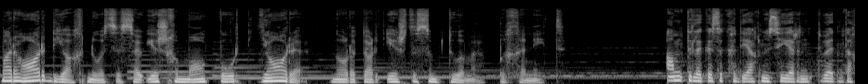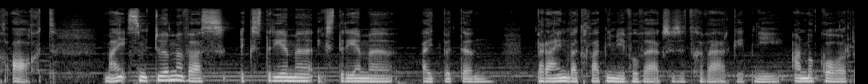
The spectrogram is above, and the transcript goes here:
Maar haar diagnose sou eers gemaak word jare nadat haar eerste simptome begin het. Amptelik is ek gediagnoseer in 2008. My simptome was ekstreme ekstreme uitputting, brein wat glad nie meer wil werk soos dit gewerk het nie, aan mekaar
